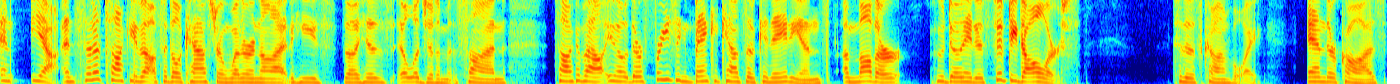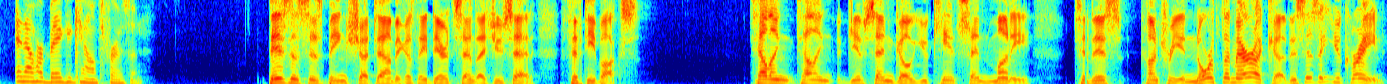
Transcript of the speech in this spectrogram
And yeah, instead of talking about Fidel Castro and whether or not he's the his illegitimate son, talk about you know they're freezing bank accounts of Canadians. A mother who donated fifty dollars to this convoy and their cause, and now her bank account's frozen. Businesses being shut down because they dared send, as you said, fifty bucks. Telling, telling, give, send, go. You can't send money to this country in North America. This isn't Ukraine.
